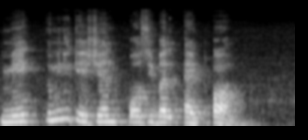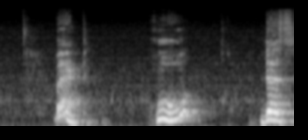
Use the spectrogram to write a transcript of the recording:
make communication possible at all. But who does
